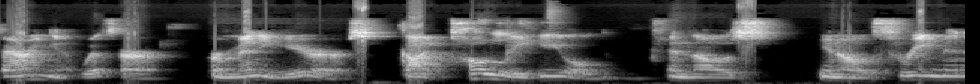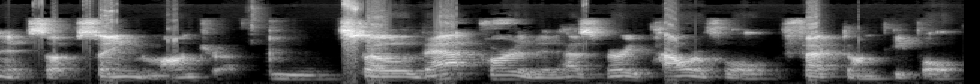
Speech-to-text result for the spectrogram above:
carrying it with her for many years got totally healed in those, you know, three minutes of saying the mantra. Mm. So that part of it has a very powerful effect on people.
